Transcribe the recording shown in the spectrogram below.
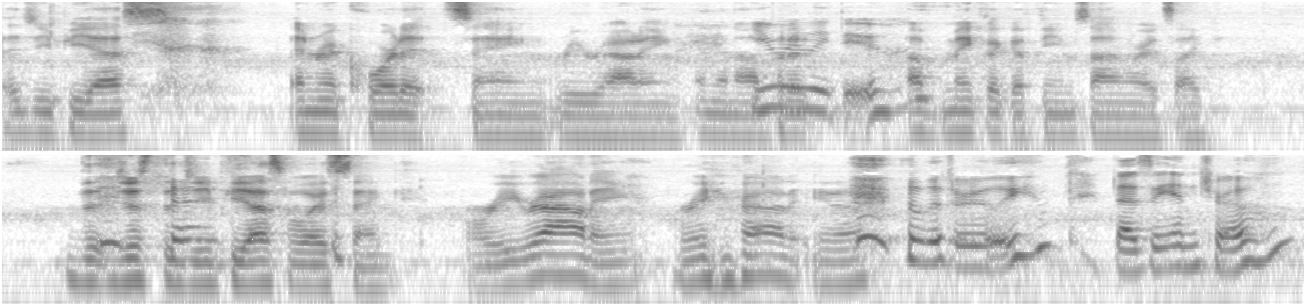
a GPS and record it saying rerouting, and then I'll You put really it, do. I'll make like a theme song where it's like the, just the GPS voice saying rerouting, rerouting. You know, Literally. That's the intro. oh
